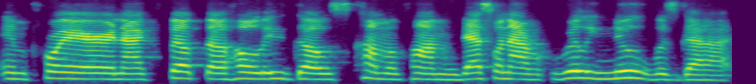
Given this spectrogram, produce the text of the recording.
in prayer and I felt the Holy Ghost come upon me. That's when I really knew it was God.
